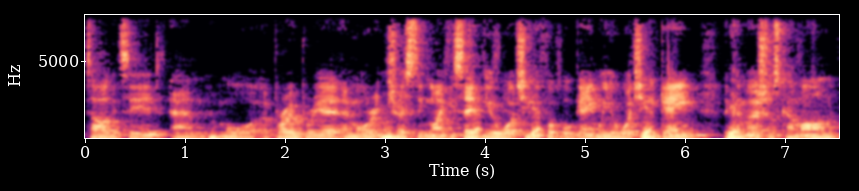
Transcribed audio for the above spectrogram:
targeted and mm. more appropriate and more mm. interesting. Like you said, yeah. you're watching a football game or you're watching a game. The commercials come on.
